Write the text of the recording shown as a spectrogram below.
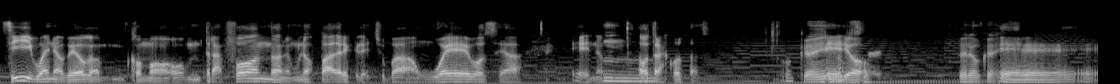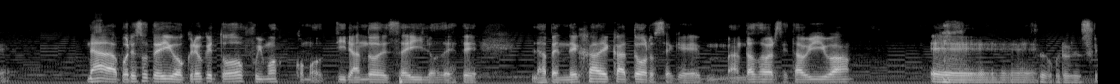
Sí, bueno, veo com- como un trasfondo, unos padres que le chupaban un huevo, o sea, eh, no- Mm. otras cosas. Ok, Pero- no sé. Pero ok. Eh, nada, por eso te digo, creo que todos fuimos como tirando de ese hilo, desde la pendeja de 14 que andás a ver si está viva, eh, Seguro que sí.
